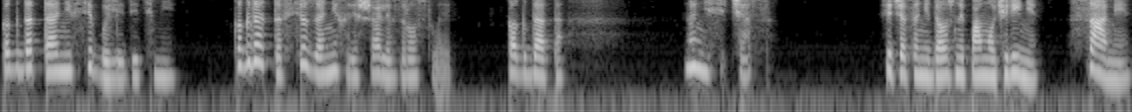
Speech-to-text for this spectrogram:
Когда-то они все были детьми. Когда-то все за них решали взрослые. Когда-то. Но не сейчас. Сейчас они должны помочь Рине. Сами.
